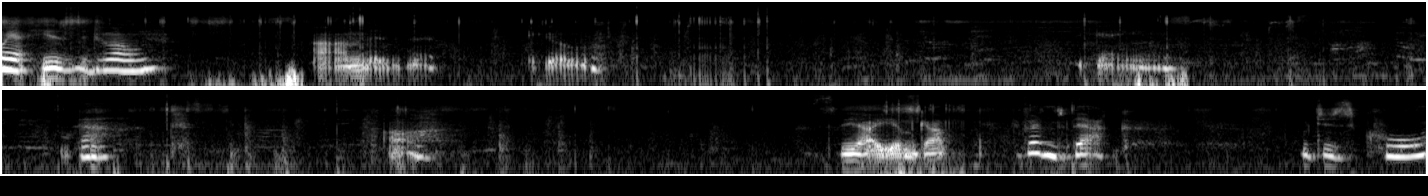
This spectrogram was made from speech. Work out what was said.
Oh yeah, here's the drone. Um, go. The game. That. Yeah, I um, got my friends back, which is cool.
